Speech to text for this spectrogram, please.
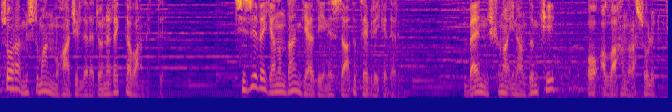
Sonra Müslüman muhacirlere dönerek devam etti. ''Sizi ve yanından geldiğiniz zatı tebrik ederim. ben şuna inandım ki o Allah'ın Resulüdür.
